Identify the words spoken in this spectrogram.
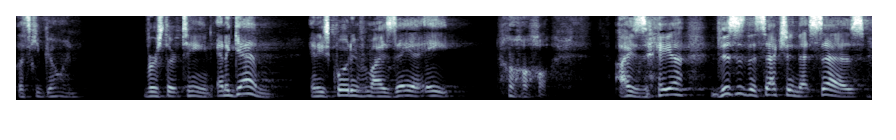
Let's keep going. Verse 13. And again, and he's quoting from Isaiah 8. Oh, Isaiah, this is the section that says,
